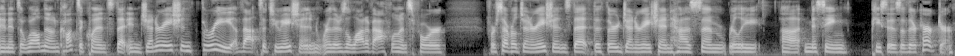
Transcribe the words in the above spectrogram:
And it's a well known consequence that in generation three of that situation, where there's a lot of affluence for, for several generations, that the third generation has some really uh, missing pieces of their character.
